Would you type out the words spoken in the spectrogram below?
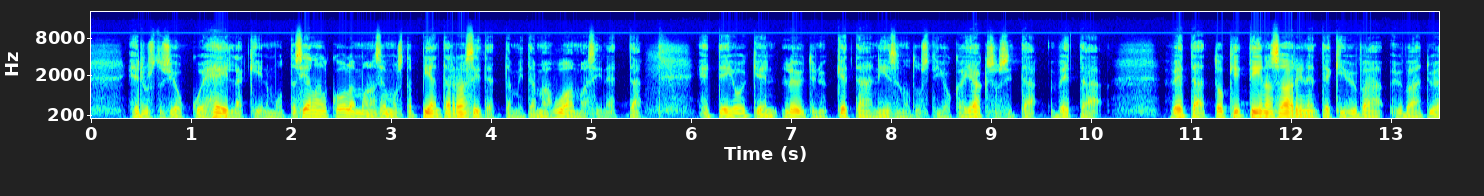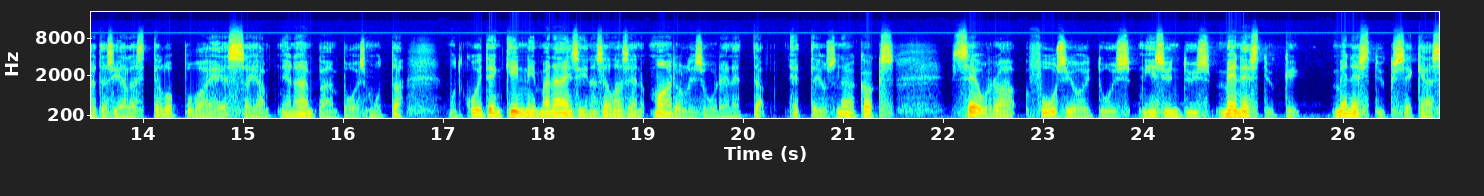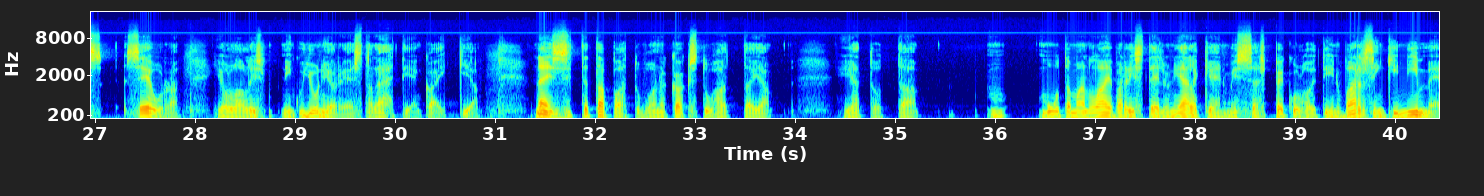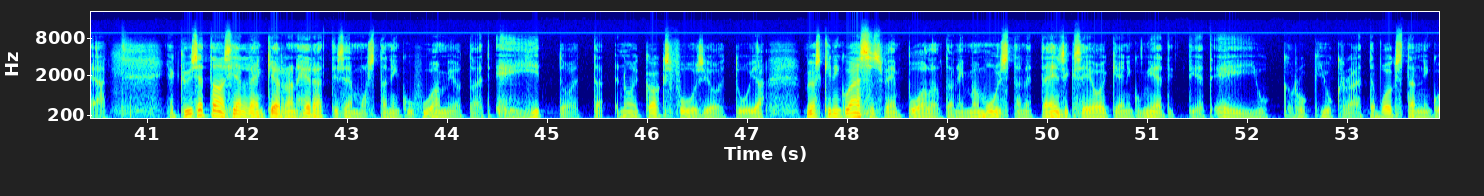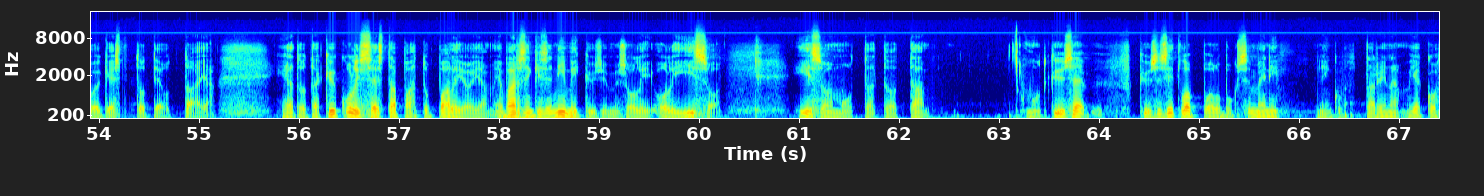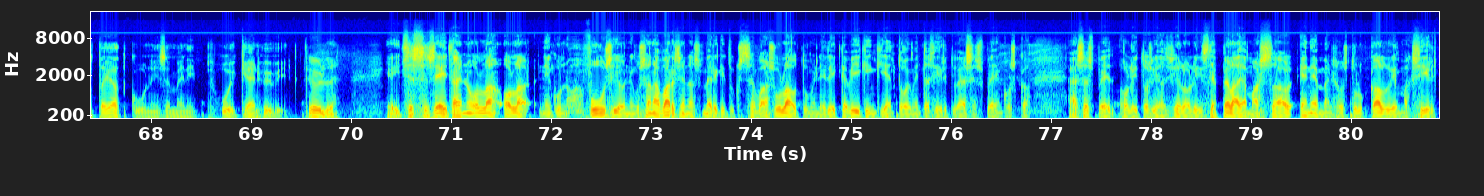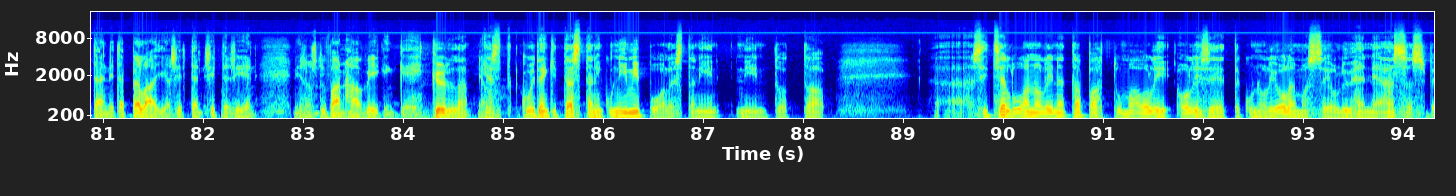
edustusjoukkue heilläkin, mutta siellä alkoi olemaan semmoista pientä rasitetta, mitä mä huomasin, että ei oikein löytynyt ketään niin sanotusti, joka jakso sitä vetää. vetää. Toki Tiina Saarinen teki hyvää, hyvää työtä siellä sitten loppuvaiheessa ja, ja näin päin pois, mutta, mutta kuitenkin niin mä näin siinä sellaisen mahdollisuuden, että, että jos nämä kaksi seuraa fuusioituisi, niin syntyisi menestykke, menestyksekäs seura, jolla olisi niin kuin junioreista lähtien kaikkia. Näin se sitten tapahtui vuonna 2000 ja, ja tota, muutaman laivaristeilyn jälkeen, missä spekuloitiin varsinkin nimeä. Ja kyllä se taas jälleen kerran herätti semmoista niin kuin huomiota, että ei hitto, että noin kaksi fuusioituu. Ja myöskin niin kuin SSVn puolelta, niin mä muistan, että ensiksi ei oikein niin kuin mietittiin, että ei juk, ruk, jukra, että voiko tämän niin kuin oikeasti toteuttaa. Ja, ja tota, kyllä kulisseissa tapahtui paljon ja, ja varsinkin se nimikysymys oli, oli iso, iso mutta, tota, mutta kyllä se, kyllä se sitten loppujen lopuksi se meni, niin kuin tarina ja kohta jatkuu, niin se meni huikein hyvin. Kyllä. Ja itse asiassa se ei tainnut olla, olla niin kuin fuusio niin kuin sana varsinaisessa merkityksessä, vaan sulautuminen, eli viikinkien toiminta siirtyi SSVn, koska SSV oli tosiaan, siellä oli sitä pelaajamassaa enemmän, se olisi tullut kalliimmaksi siirtää niitä pelaajia sitten, sitten siihen niin sanotusti vanhaan viikinkeihin. Kyllä, Joo. ja sitten kuitenkin tästä niin kuin nimipuolesta, niin, niin tota, sitten se luonnollinen tapahtuma oli, oli se, että kun oli olemassa jo lyhenne SSV,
